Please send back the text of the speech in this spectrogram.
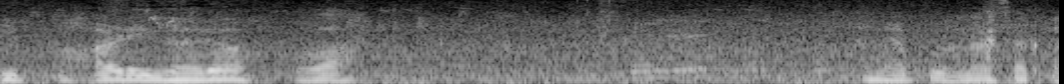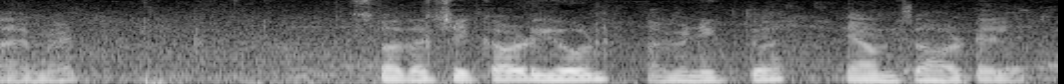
ही पहाडी घरं वा आणि हा पूर्ण असा क्लायमेट सो आता चेकआउट घेऊन आम्ही निघतोय. हे आमचं हॉटेल आहे.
